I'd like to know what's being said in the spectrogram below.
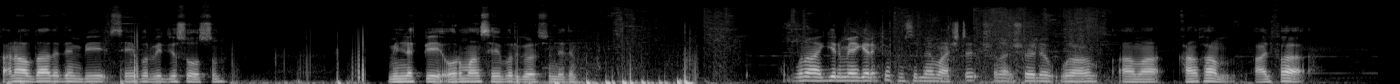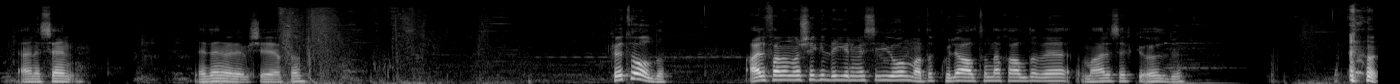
Kanalda dedim bir Saber videosu olsun. Millet bir orman Saber görsün dedim. Buna girmeye gerek yok. Misilleme açtı. Şuna şöyle vuralım. Ama kankam alfa yani sen neden öyle bir şey yaptın? Kötü oldu. Alfa'nın o şekilde girmesi iyi olmadı. Kule altında kaldı ve maalesef ki öldü.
